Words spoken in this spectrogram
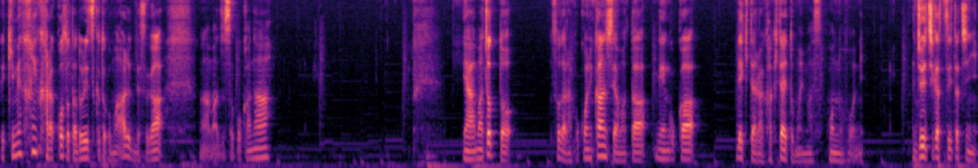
で決めないからこそたどり着くとこもあるんですが、まあ、まずそこかな。いや、まあちょっと、そうだな、ここに関してはまた言語化できたら書きたいと思います、本の方に。11月1日に、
